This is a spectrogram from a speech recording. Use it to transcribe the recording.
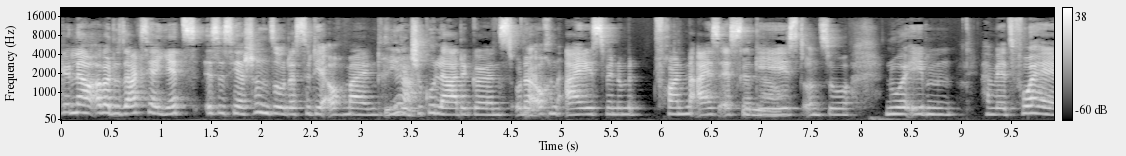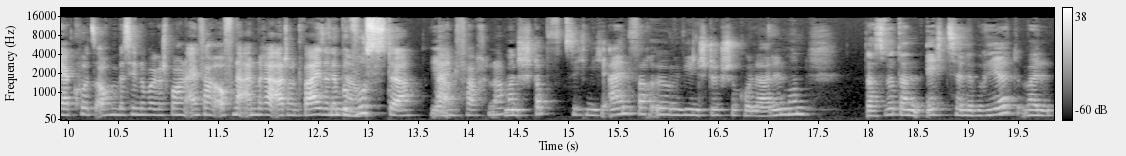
genau. Aber du sagst ja, jetzt ist es ja schon so, dass du dir auch mal ein Riegel Ja. Schokolade gönnst oder Ja. auch ein Eis, wenn du mit Freunden Eis essen Genau. gehst und so. Nur eben, haben wir jetzt vorher ja kurz auch ein bisschen drüber gesprochen, einfach auf eine andere Art und Weise, eine Genau. bewusster Ja. einfach, ne? Man stopft sich nicht einfach irgendwie ein Stück Schokolade in den Mund. Das wird dann echt zelebriert, weil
